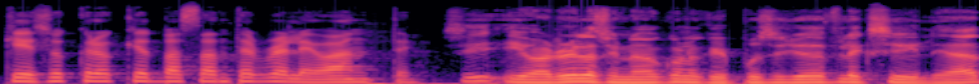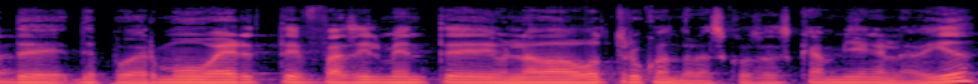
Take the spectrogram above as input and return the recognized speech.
que eso creo que es bastante relevante. Sí, y va relacionado con lo que puse yo de flexibilidad, de, de poder moverte fácilmente de un lado a otro cuando las cosas cambian en la vida.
